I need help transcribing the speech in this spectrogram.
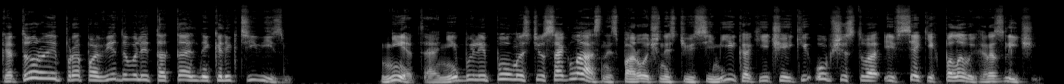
которые проповедовали тотальный коллективизм. Нет, они были полностью согласны с порочностью семьи как ячейки общества и всяких половых различий.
